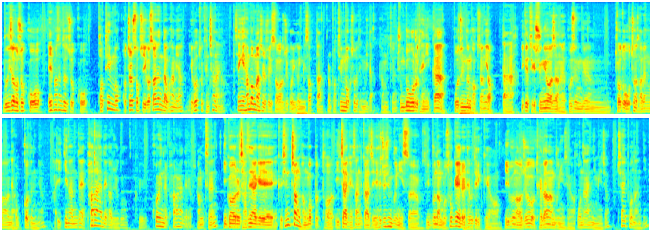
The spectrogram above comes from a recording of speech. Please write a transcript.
무이자도 좋고 1%도 좋고 버팀목 어쩔 수 없이 이거 써야 된다고 하면 이것도 괜찮아요. 생애 한 번만 쓸 수 있어가지고 이거 이미 썼다. 그럼 버팀목 써도 됩니다. 아무튼 중복으로 되니까 보증금 걱정이 없다. 이게 되게 중요하잖아요. 보증금 저도 5,400만 원이 없거든요. 아, 있긴 한데 팔아야 돼가지고 그 코인을 팔아야 돼요. 아무튼 이거를 자세하게 그 신청 방법부터 이자 계산까지 해주신 분이 있어요. 이분 한번 소개를 해드릴게요. 이분 아주 대단한 분이 세요. 보나님이죠. 최보나님.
